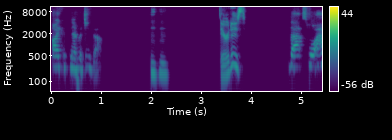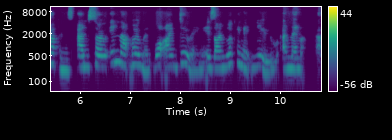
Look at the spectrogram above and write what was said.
I could never do that. Mm-hmm. There it is. That's what happens. And so, in that moment, what I'm doing is I'm looking at you and then, uh,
